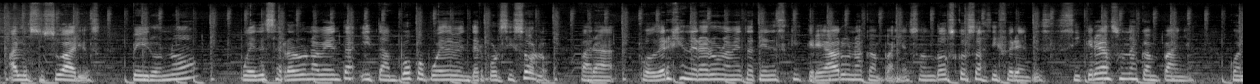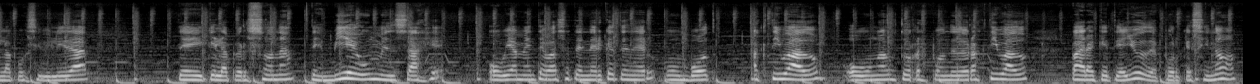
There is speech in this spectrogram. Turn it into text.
a los usuarios, pero no puede cerrar una venta y tampoco puede vender por sí solo. Para poder generar una venta tienes que crear una campaña. Son dos cosas diferentes. Si creas una campaña con la posibilidad de que la persona te envíe un mensaje, obviamente vas a tener que tener un bot activado o un autorrespondedor activado para que te ayude, porque si no,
